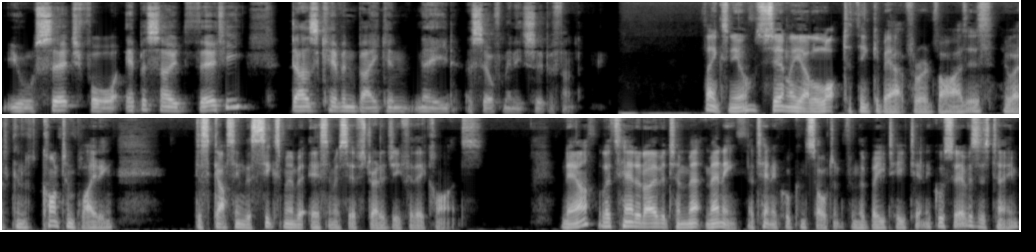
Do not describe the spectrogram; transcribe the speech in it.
you will search for episode 30 Does Kevin Bacon Need a Self Managed Super Fund? Thanks, Neil. Certainly a lot to think about for advisors who are con- contemplating discussing the six member SMSF strategy for their clients. Now, let's hand it over to Matt Manning, a technical consultant from the BT Technical Services team,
